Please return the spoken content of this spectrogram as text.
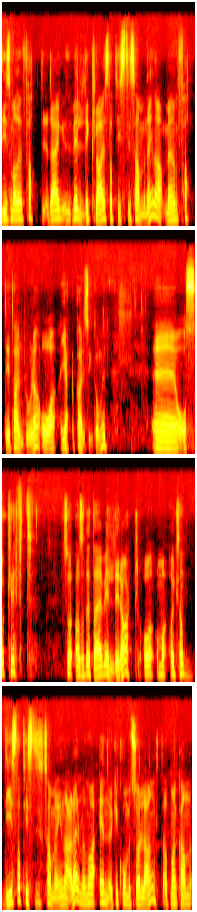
de som hadde fattig, Det er veldig klar statistisk sammenheng da, mellom fattig tarmflora og hjerte- og karsykdommer. Eh, og også kreft. Så altså, Dette er veldig rart. Og, og, De statistiske sammenhengene er der, men man har ennå ikke kommet så langt at man kan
